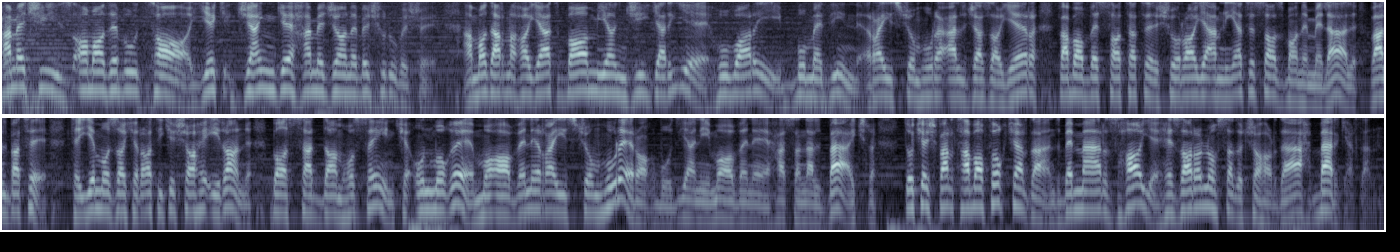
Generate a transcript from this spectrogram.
همه چیز آماده بود تا یک جنگ همه جانبه شروع بشه. اما در نهایت با میانجیگری هواری بومدین رئیس جمهور الجزایر و با وساطت شورای امنیت سازمان ملل و البته طی مذاکراتی که شاه ایران با صدام حسین که اون موقع معاون رئیس جمهور عراق بود یعنی معاون حسن البکر دو کشور توافق کردند به مرزهای 1914 برگردند.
